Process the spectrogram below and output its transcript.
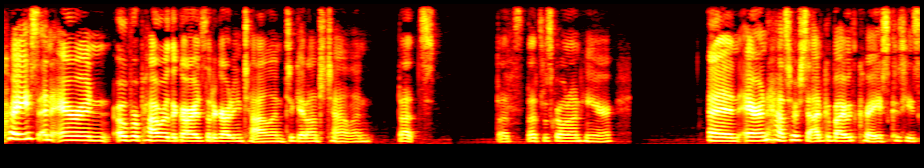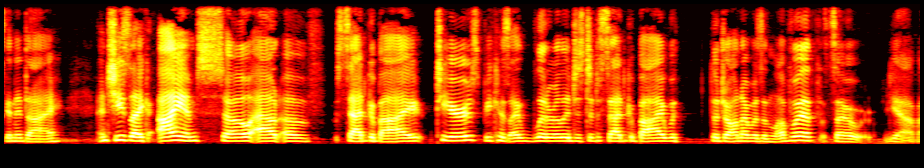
Crais and Aeryn overpower the guards that are guarding Talyn to get onto Talyn. That's that's that's what's going on here. And Aeryn has her sad goodbye with Crais because he's gonna die. And she's like, I am so out of sad goodbye tears because I literally just did a sad goodbye with the John I was in love with. So yeah.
